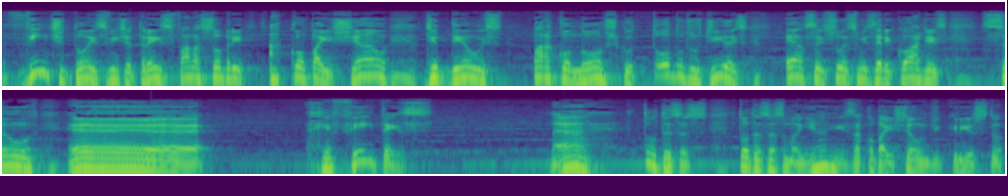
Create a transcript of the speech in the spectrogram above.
22, 23 fala sobre a compaixão de Deus para conosco todos os dias. Essas suas misericórdias são é, refeitas, né? Todas as, todas as manhãs, a compaixão de Cristo,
